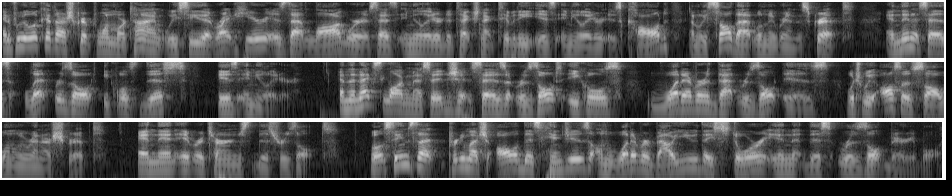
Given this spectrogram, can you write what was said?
And if we look at our script one more time, we see that right here is that log where it says emulator detection activity is emulator is called, and we saw that when we ran the script. And then it says let result equals this is emulator. And the next log message says result equals whatever that result is, which we also saw when we ran our script, and then it returns this result. Well, it seems that pretty much all of this hinges on whatever value they store in this result variable.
